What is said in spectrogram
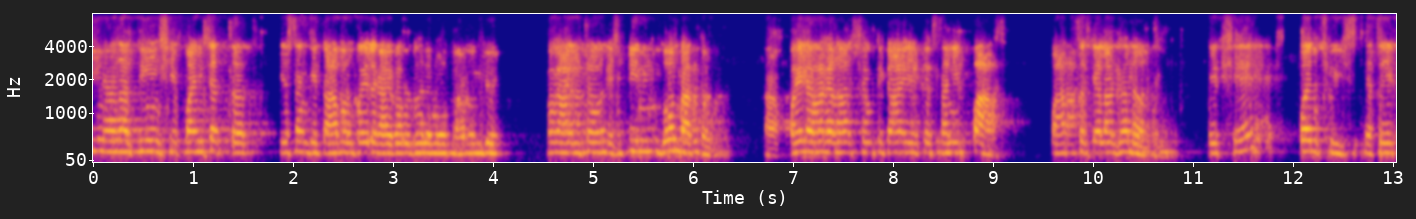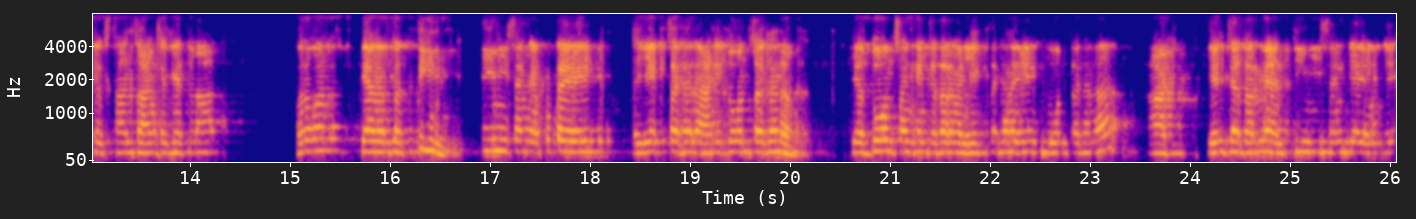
तीन हजार तीनशे पंच्याहत्तर. हे संख्येत आपण पहिलं काय करू? घनमूळ काढून घेऊ. बघा इथं याचे तीन दोन भाग करू. हा पहिल्या भागाला शेवटी काय? एक स्थानी पाच. पाचचं केला घन. एकशे पंचवीस. त्याचा एक स्थानचा अंक घेतला. बरोबर? त्यानंतर तीन. तीन ही संख्या कुठे आहे? एकचा घन आणि दोनचा घन. या दोन संख्यांच्या दरम्यान एकचा घन एक दोनचा घन आठ. यांच्या दरम्यान तीन ही संख्या आहे. म्हणजे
